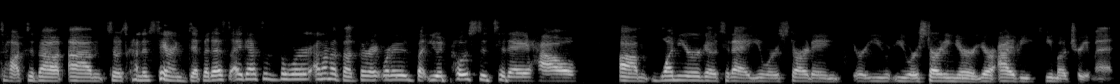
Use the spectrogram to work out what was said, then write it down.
talked about. Um, so it's kind of serendipitous, I guess is the word. I don't know if that's the right word is, but you had posted today how um, one year ago today you were starting or you you were starting your your IV chemo treatment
